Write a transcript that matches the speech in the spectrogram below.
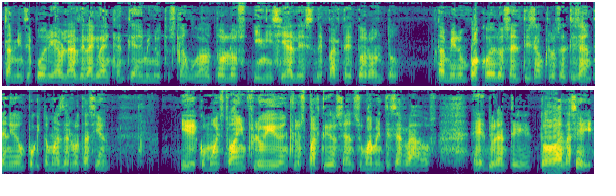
también se podría hablar de la gran cantidad de minutos que han jugado todos los iniciales de parte de Toronto, también un poco de los Celtics, aunque los Celtics han tenido un poquito más de rotación, y de cómo esto ha influido en que los partidos sean sumamente cerrados eh, durante toda la serie.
